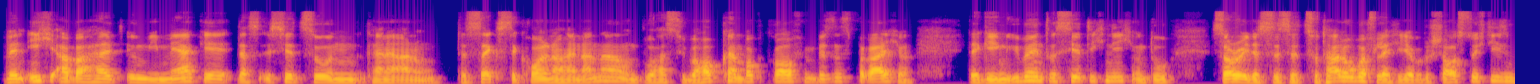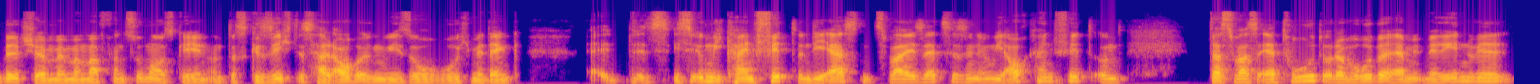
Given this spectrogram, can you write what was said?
wenn ich aber halt irgendwie merke, das ist jetzt so ein, keine Ahnung, das sechste Call nacheinander und du hast überhaupt keinen Bock drauf im Businessbereich und der Gegenüber interessiert dich nicht und du, sorry, das ist jetzt total oberflächlich, aber du schaust durch diesen Bildschirm, wenn wir mal von Zoom ausgehen und das Gesicht ist halt auch irgendwie so, wo ich mir denke, das ist irgendwie kein Fit und die ersten zwei Sätze sind irgendwie auch kein Fit und das, was er tut oder worüber er mit mir reden will,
